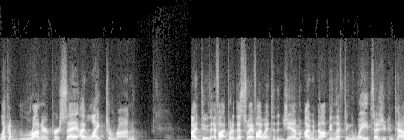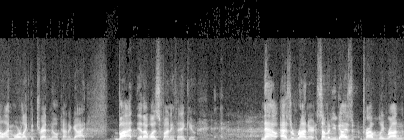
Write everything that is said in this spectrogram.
like a runner per se. I like to run. I do if I put it this way, if I went to the gym, I would not be lifting the weights, as you can tell. I'm more like the treadmill kind of guy. But yeah, that was funny. Thank you. Now, as a runner, some of you guys probably run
